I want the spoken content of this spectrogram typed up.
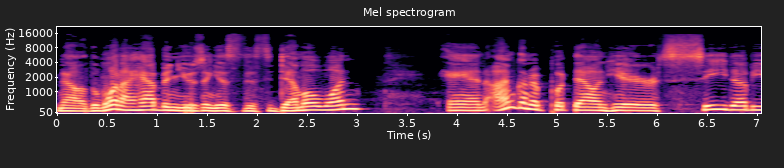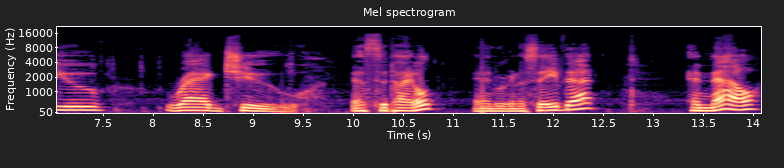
Now, the one I have been using is this demo one. And I'm going to put down here CW Rag Chew. That's the title and we're going to save that. And now,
